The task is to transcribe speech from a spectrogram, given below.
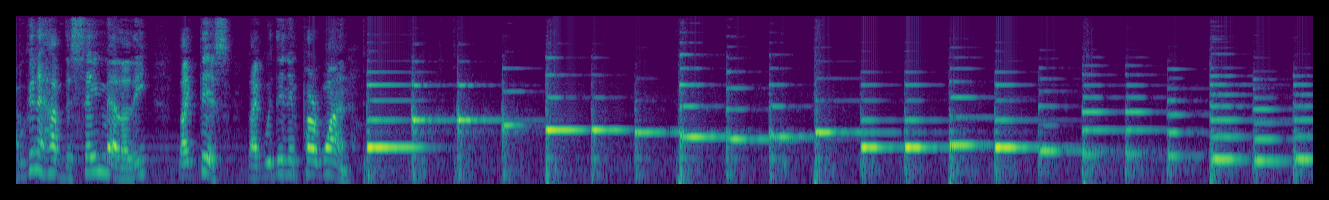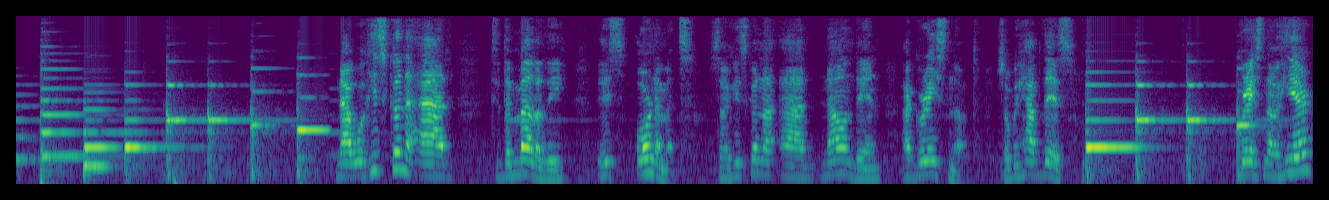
we're gonna have the same melody like this, like we did in part 1. Now what he's gonna add to the melody is ornaments. So he's gonna add now and then a grace note. So we have this. Grace note here.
